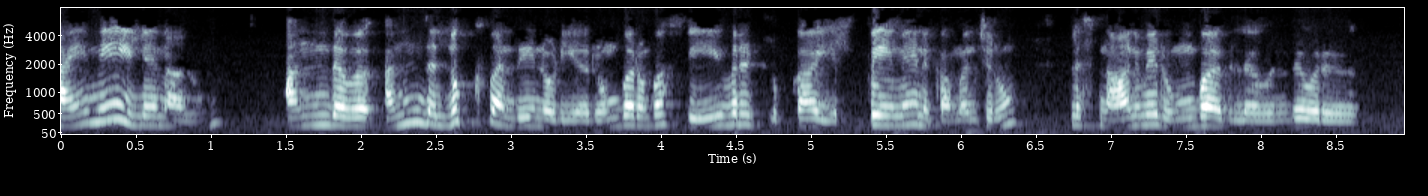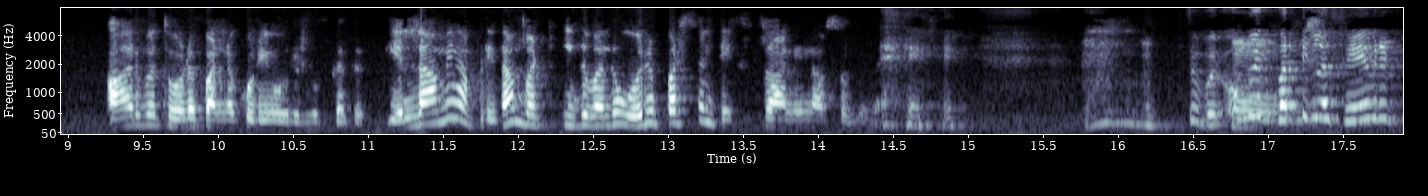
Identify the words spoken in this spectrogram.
டைமே இல்லைனாலும் அந்த அந்த லுக் வந்து என்னுடைய ரொம்ப ரொம்ப ஃபேவரட் லுக்கா எப்பயுமே எனக்கு அமைஞ்சிரும். பிளஸ் நானுமே ரொம்ப அதுல வந்து ஒரு ஆர்வத்தோட பண்ணக்கூடிய ஒரு லுக் அது. எல்லாமே அப்படிதான் பட் இது வந்து ஒரு பர்சன்ட் எக்ஸ்ட்ரான்னு நான் சொல்லுவேன். சூப்பர் உங்களுக்கு பர்டிகுலர் ஃபேவரட்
